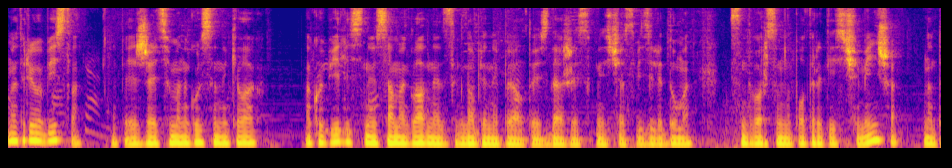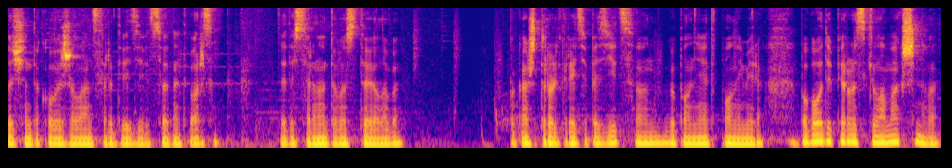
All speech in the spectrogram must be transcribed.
Внутри убийства. Опять же, эти мангусы на килах окупились, ну и самое главное, это загнобленный ПЛ, то есть даже если мы сейчас видели Дума с нетворсом на полторы тысячи меньше, но точно такого же лансера 2900 нетворса, то это все равно того стоило бы. Пока что роль третьей позиции он выполняет в полной мере. По поводу первого скилла Макшинова,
